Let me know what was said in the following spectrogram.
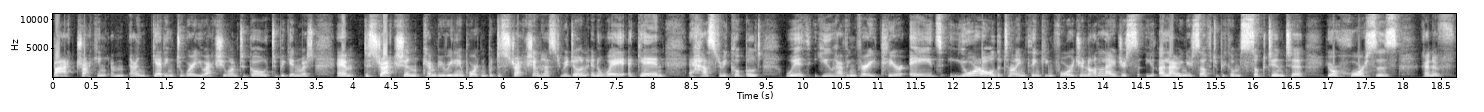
backtracking and, and getting to where you actually want to go to begin with. Um, distraction can be really important, but distraction has to be done in a way, again, it has to be coupled with you having very clear aids. You're all the time thinking forward. You're not allowed your, allowing yourself to become sucked into your horse's kind of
